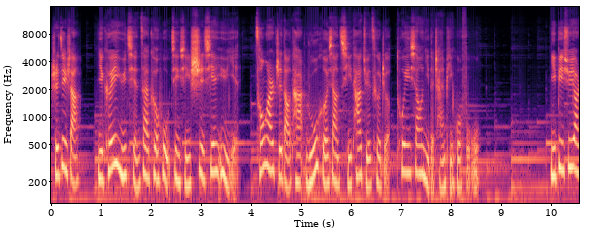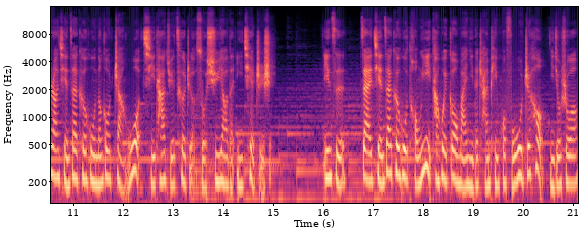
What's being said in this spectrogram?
实际上，你可以与潜在客户进行事先预演，从而指导他如何向其他决策者推销你的产品或服务。你必须要让潜在客户能够掌握其他决策者所需要的一切知识。因此，在潜在客户同意他会购买你的产品或服务之后，你就说：“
